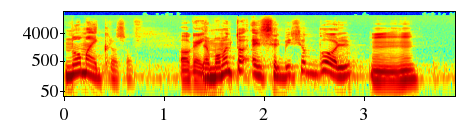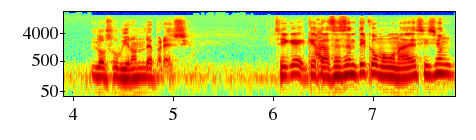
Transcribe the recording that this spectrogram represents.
no Microsoft. Ok. De momento el servicio Gold lo subieron de precio. Sí, que, que te Ah. hace sentir como una decisión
